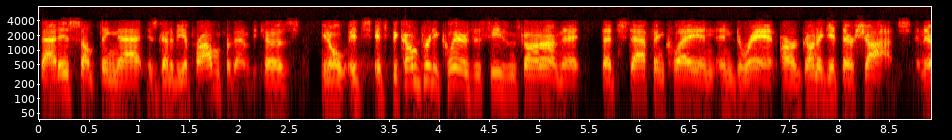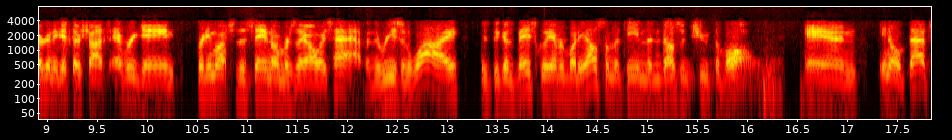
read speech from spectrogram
that is something that is going to be a problem for them because you know it's it's become pretty clear as the season's gone on that that Steph and Klay and, and Durant are going to get their shots and they're going to get their shots every game, pretty much the same numbers they always have. And the reason why is because basically everybody else on the team then doesn't shoot the ball, and you know that's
